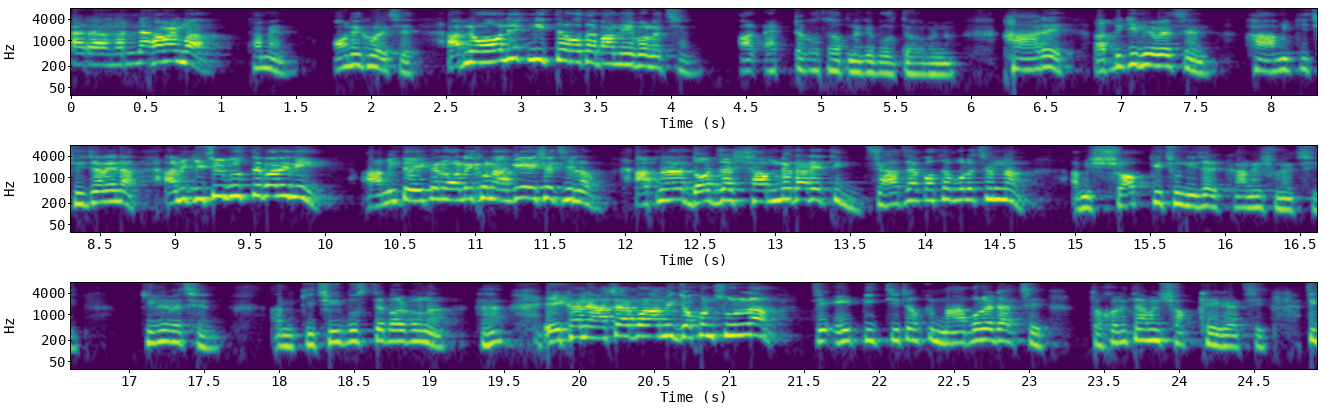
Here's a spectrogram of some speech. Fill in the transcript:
আর আমার না থামেন মা থামেন। অনেক হয়েছে। আপনি অনেক মিথ্যা কথা বানিয়ে বলেছেন। আর একটা কথা আপনাকে বলতে হবে না। হ্যাঁ আরে আপনি কি ভেবেছেন? হ্যাঁ আমি কিছুই জানি না। আমি কিছুই বুঝতে পারিনি। আমি তো এখানে অনেকক্ষণ আগে এসেছিলাম। আপনারা দরজার সামনে দাঁড়িয়ে ঠিক যা যা কথা বলেছেন না, আমি সব কিছু নিজের কানে শুনেছি। কি ভেবেছেন? আমি কিছুই বুঝতে পারব না হ্যাঁ? এখানে আসার পর আমি যখন শুনলাম যে এই পিচ্চিটা ওকে মা বলে ডাকছে, তখনই তো আমি শখ খেয়ে গেছি। যে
